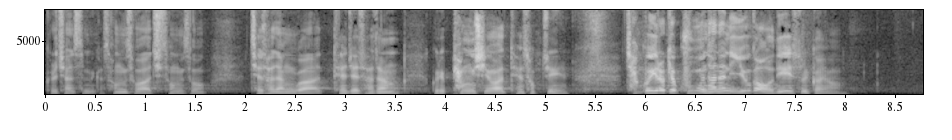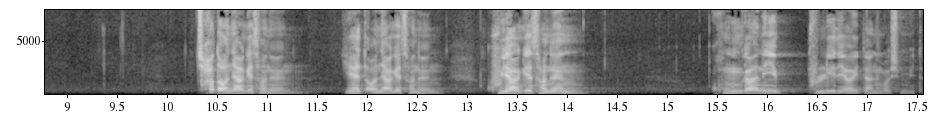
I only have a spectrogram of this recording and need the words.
그렇지 않습니까? 성소와 지성소, 제사장과 대제사장, 그리고 평시와 대속죄일. 자꾸 이렇게 구분하는 이유가 어디에 있을까요? 첫 언약에서는, 옛 언약에서는, 구약에서는 공간이 분리되어 있다는 것입니다.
